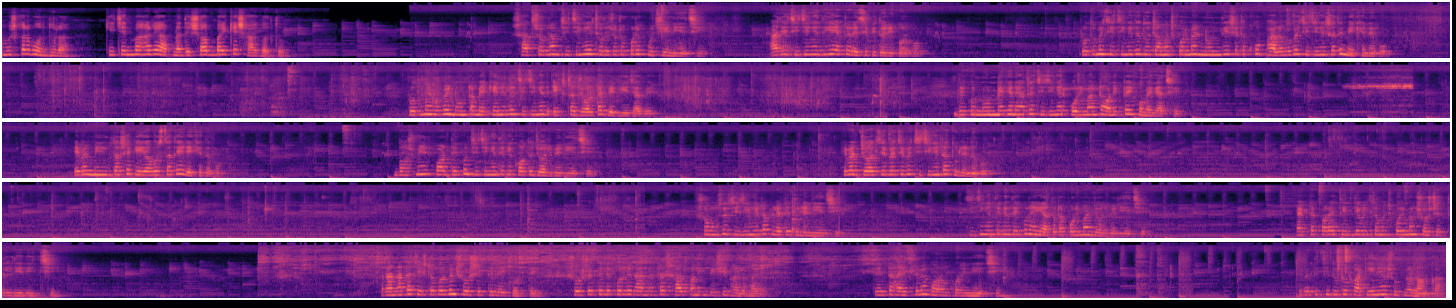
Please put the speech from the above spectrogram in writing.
নমস্কার বন্ধুরা, কিচেন বাহারে আপনাদের সবাইকে স্বাগত। সাতশো গ্রাম চিচিঙে ছোটো ছোটো করে কুচিয়ে নিয়েছি। আজ এই চিচিঙে দিয়ে একটা রেসিপি তৈরি করব। প্রথমে চিচিঙেতে দু চামচ পরিমাণ নুন দিয়ে সেটা খুব ভালোভাবে চিচিঙের সাথে মেখে নেব। প্রথমে এভাবে নুনটা মেখে নিলে চিচিঙের এক্সট্রা জলটা বেরিয়ে যাবে। দেখুন, নুন মেখে নেওয়াতে চিচিংয়ের পরিমাণটা অনেকটাই কমে গেছে। এবার মিনিট দশেক এই অবস্থাতেই রেখে দেব। দশ মিনিট পর দেখুন চিচিংয়ে থেকে কত জল বেরিয়েছে। এবার জল চেপে চেপে চিচিংয়েটা তুলে নেব। সমস্ত চিচিঙ্গেটা প্লেটে তুলে নিয়েছি। চিচিঙ্গে থেকে দেখুন এই এতটা পরিমাণ জল বেরিয়েছে। একটা কড়াই তিন টেবিল চামচ পরিমাণ সর্ষের তেল দিয়ে দিচ্ছি। রান্নাটা চেষ্টা করবেন সর্ষের তেলেই করতে। সর্ষের তেলে করলে রান্নাটার স্বাদ অনেক বেশি ভালো হয়। তেলটা হাই ফ্লেমে গরম করে নিয়েছি। এবার দিচ্ছি দুটো ফাটিয়ে নেওয়া শুকনো লঙ্কা।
